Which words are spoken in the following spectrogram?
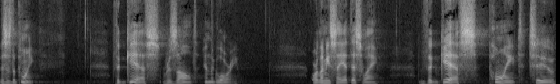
This is the point the gifts result in the glory. Or let me say it this way the gifts point to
